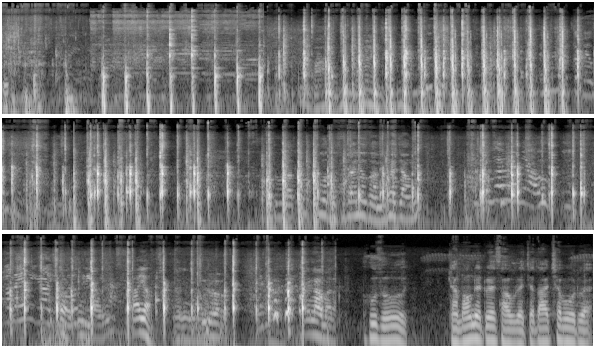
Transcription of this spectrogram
သူကသူ့ကိုယ်သူစတိုင်းလောက်တာမဖက်ကြအောင် တာရအခုဆိုဓာတ်ပေါင်းနဲ့တွဲစားဖို့အတွက်ချက်သားချက်ဖို့အတွက်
